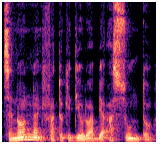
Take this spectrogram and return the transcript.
se non il fatto che Dio lo abbia assunto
